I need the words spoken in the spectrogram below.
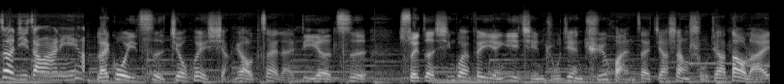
这几招啊，你好。来过一次就会想要再来第二次。随着新冠肺炎疫情逐渐趋缓，再加上暑假到来，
